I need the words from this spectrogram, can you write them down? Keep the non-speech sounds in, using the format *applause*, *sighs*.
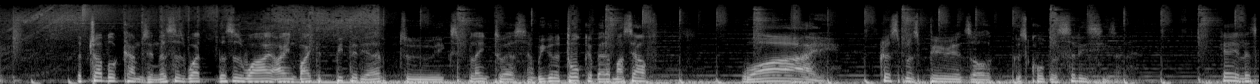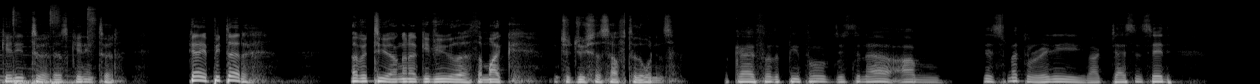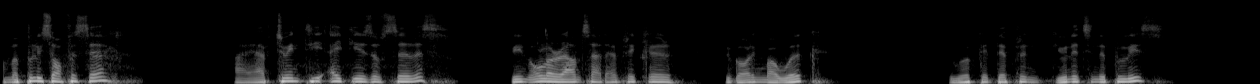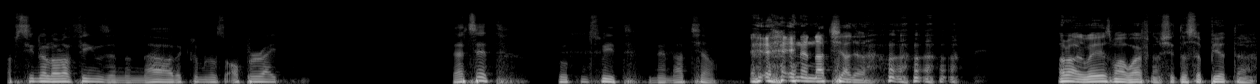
the trouble comes in. This is what this is why I invited Peter here to explain to us, and we're to talk about it myself. Why Christmas periods are is called the silly season. Okay, let's get into it. Let's get into it. Okay, Peter, over to you. I'm going to give you the, the mic. Introduce yourself to the audience. Okay, for the people, just to know, um, Peter Smit already, like Jason said, I'm a police officer. I have 28 years of service, been all around South Africa regarding my work. We worked at different units in the police. I've seen a lot of things and now the criminals operate. That's it. Short and sweet, in a nutshell. *laughs* in a nutshell. *laughs* All right, where's my wife now? She disappeared. Uh.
